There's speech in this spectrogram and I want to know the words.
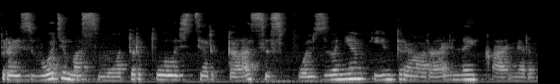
Производим осмотр полости рта с использованием интраоральной камеры.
